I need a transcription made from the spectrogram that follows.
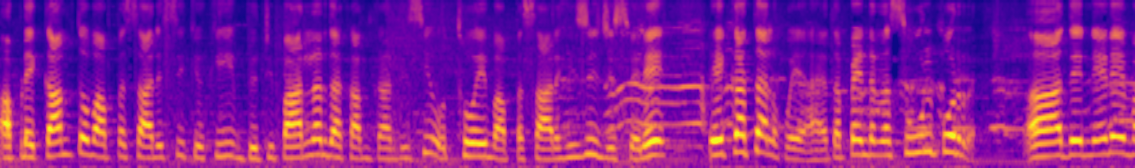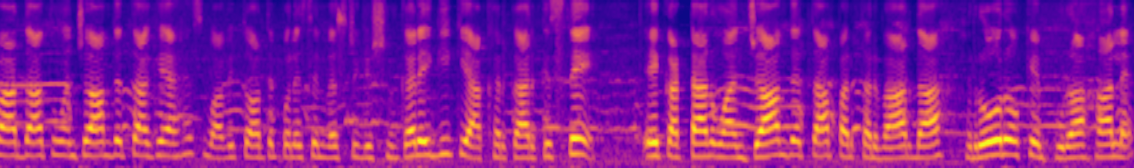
ਆਪਣੇ ਕੰਮ ਤੋਂ ਵਾਪਸ ਆ ਰਹੀ ਸੀ ਕਿਉਂਕਿ ਬਿਊਟੀ ਪਾਰਲਰ ਦਾ ਕੰਮ ਕਰਦੀ ਸੀ। ਉੱਥੋਂ ਇਹ ਵਾਪਸ ਆ ਰਹੀ ਸੀ ਜਿਸ ਵੇਲੇ ਇਹ ਕਤਲ ਹੋਇਆ ਹੈ। ਤਾਂ ਪਿੰਡ ਰਸੂਲਪੁਰ ਅ, ਦੇ ਨੇੜੇ ਵਾਰਦਾਤ ਨੂੰ ਅੰਜਾਮ ਦਿੱਤਾ ਗਿਆ ਹੈ। ਸੁਭਾਵਿਕ ਤੌਰ ਤੇ ਪੁਲਿਸ ਇਨਵੈਸਟੀਗੇਸ਼ਨ ਕਰੇਗੀ ਕਿ ਆਖਰਕਾਰ ਕਿਸਨੇ ਇਹ ਕੱਟਾ ਨੂੰ ਅੰਜਾਮ ਦਿੱਤਾ, ਪਰ ਪਰਿਵਾਰ ਦਾ ਰੋ ਰੋ ਕੇ ਬੁਰਾ ਹਾਲ ਹੈ।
